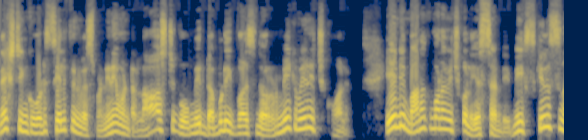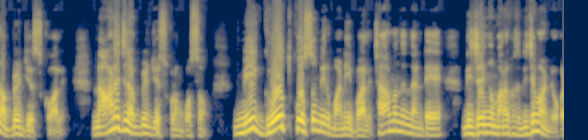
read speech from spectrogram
నెక్స్ట్ ఇంకొకటి సెల్ఫ్ ఇన్వెస్ట్మెంట్. నేనేమంటాను? లాస్ట్కు మీరు డబ్బులు ఇవ్వాల్సింది ఎవరు? మీకు మీరు ఇచ్చుకోవాలి. ఏంటి? మనకు మనం ఇచ్చుకోవాలి. ఎస్ అండి. మీ స్కిల్స్ని అప్డేట్ చేసుకోవాలి. నాలెడ్జ్ని అప్డేట్ చేసుకోవడం కోసం మీ గ్రోత్ కోసం మీరు మనీ ఇవ్వాలి. చాలా మంది ఏంటంటే నిజంగా మనకు నిజమండి ఒక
